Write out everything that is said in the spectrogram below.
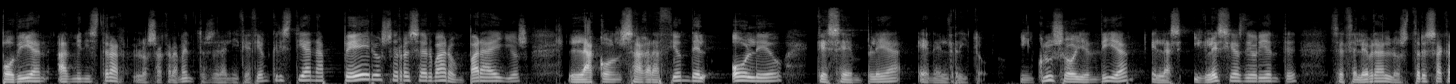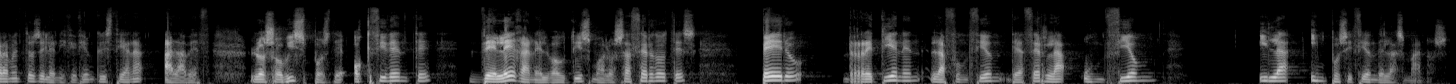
podían administrar los sacramentos de la iniciación cristiana, pero se reservaron para ellos la consagración del óleo que se emplea en el rito. Incluso hoy en día, en las iglesias de Oriente se celebran los tres sacramentos de la iniciación cristiana a la vez. Los obispos de Occidente delegan el bautismo a los sacerdotes, pero retienen la función de hacer la unción y la imposición de las manos,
